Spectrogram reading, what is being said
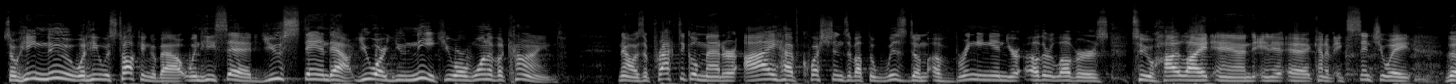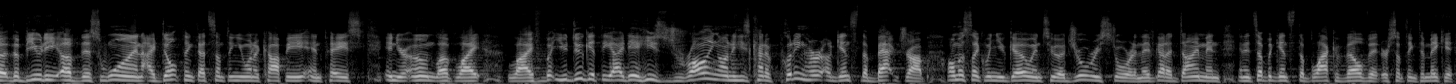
So he knew what he was talking about when he said, You stand out, you are unique, you are one of a kind. Now, as a practical matter, I have questions about the wisdom of bringing in your other lovers to highlight and uh, kind of accentuate the, the beauty of this one. I don't think that's something you want to copy and paste in your own love light life, but you do get the idea. He's drawing on, he's kind of putting her against the backdrop, almost like when you go into a jewelry store and they've got a diamond and it's up against the black velvet or something to make it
